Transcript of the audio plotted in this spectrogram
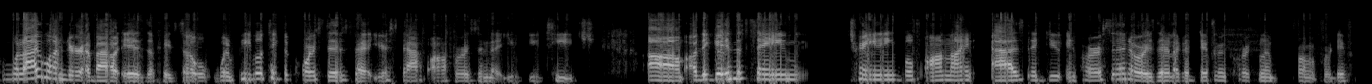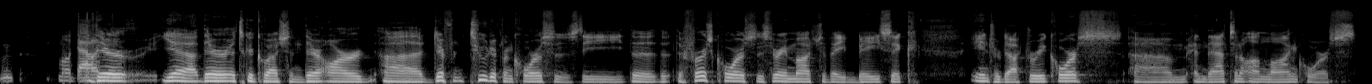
what I wonder about is okay. So when people take the courses that your staff offers and that you, you teach, um, are they getting the same training both online as they do in person, or is there like a different curriculum from for different modalities? There, yeah, there. It's a good question. There are uh, different two different courses. The, the the the first course is very much of a basic introductory course, um, and that's an online course.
